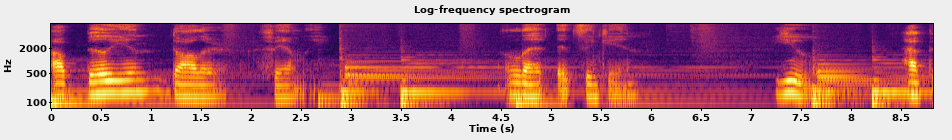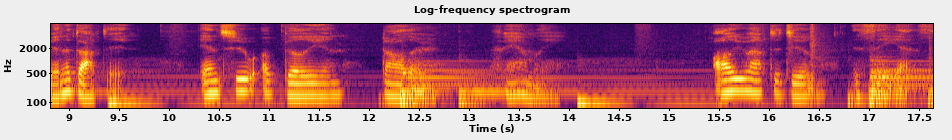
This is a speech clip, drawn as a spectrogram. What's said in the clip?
a billion dollar family. Let it sink in. You have been adopted into a billion dollar family. All you have to do is say yes.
